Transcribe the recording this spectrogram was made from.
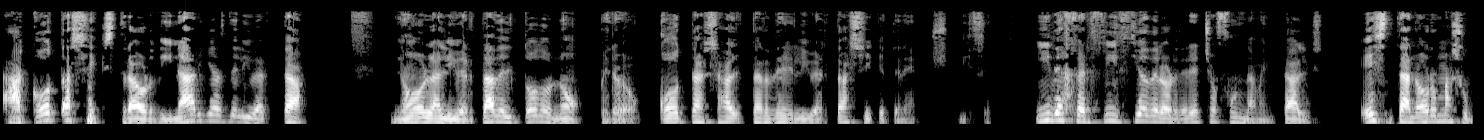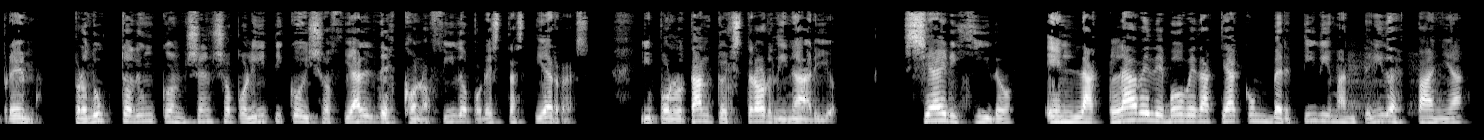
a cotas extraordinarias de libertad. No, la libertad del todo no, pero cotas altas de libertad sí que tenemos, dice. Y de ejercicio de los derechos fundamentales. Esta norma suprema, producto de un consenso político y social desconocido por estas tierras, y por lo tanto extraordinario, se ha erigido en la clave de bóveda que ha convertido y mantenido a España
